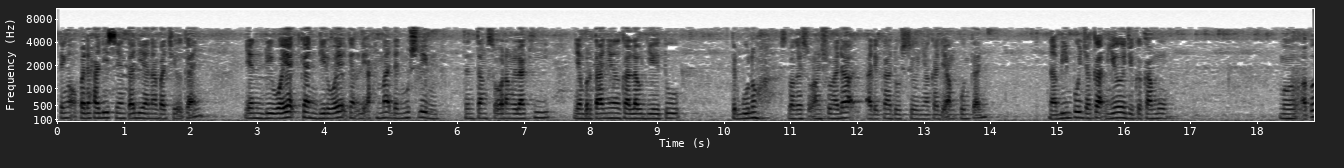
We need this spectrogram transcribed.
tengok pada hadis yang tadi anda bacakan yang diriwayatkan diriwayatkan oleh Ahmad dan Muslim tentang seorang lelaki yang bertanya kalau dia itu terbunuh sebagai seorang syuhada adakah dosanya akan diampunkan? Nabi pun cakap ya jika kamu me, apa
